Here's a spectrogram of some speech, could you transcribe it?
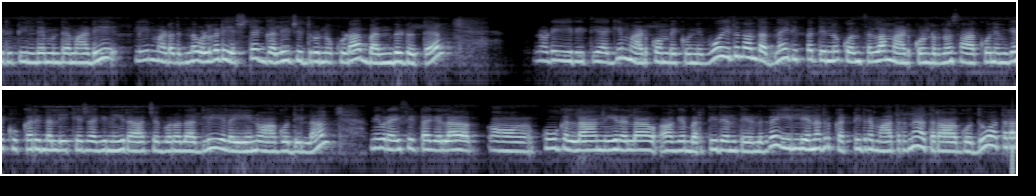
ಈ ರೀತಿ ಹಿಂದೆ ಮುಂದೆ ಮಾಡಿ ಕ್ಲೀನ್ ಮಾಡೋದ್ರಿಂದ ಒಳಗಡೆ ಎಷ್ಟೇ ಗಲೀಜಿದ್ರೂ ಕೂಡ ಬಂದುಬಿಡುತ್ತೆ. ನೋಡಿ ಈ ರೀತಿಯಾಗಿ ಮಾಡ್ಕೊಬೇಕು ನೀವು. ಇದನ್ನ ಒಂದು ಹದಿನೈದು ಇಪ್ಪತ್ತು ದಿನಕ್ಕೆ ಒಂದ್ಸಲ ಮಾಡ್ಕೊಂಡ್ರು ಸಾಕು. ನಿಮಗೆ ಕುಕ್ಕರಿಂದ ಲೀಕೇಜ್ ಆಗಿ ನೀರು ಆಚೆ ಬರೋದಾಗಲಿ ಇಲ್ಲ ಏನೂ ಆಗೋದಿಲ್ಲ. ನೀವು ರೈಸ್ ಇಟ್ಟಾಗೆಲ್ಲ ಕೂಗಲ್ಲ, ನೀರೆಲ್ಲ ಹಾಗೆ ಬರ್ತಿದೆ ಅಂತ ಹೇಳಿದ್ರೆ ಇಲ್ಲಿ ಏನಾದರೂ ಕಟ್ಟಿದರೆ ಮಾತ್ರ ಆ ಥರ ಆಗೋದು. ಆ ಥರ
